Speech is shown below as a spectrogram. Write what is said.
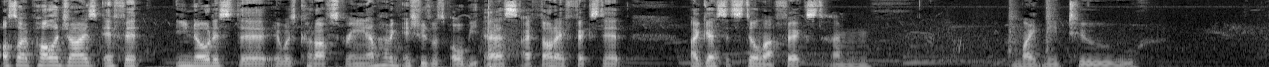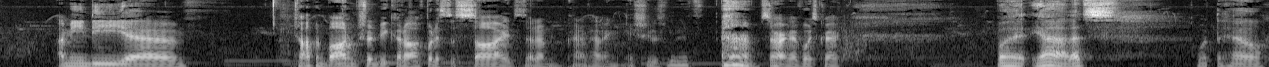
Also, I apologize if it you noticed that it was cut off screen. I'm having issues with OBS. I thought I fixed it. I guess it's still not fixed. I'm might need to. I mean the uh, top and bottom shouldn't be cut off, but it's the sides that I'm kind of having issues with. Sorry, I voice cracked. But yeah, that's what the hell.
